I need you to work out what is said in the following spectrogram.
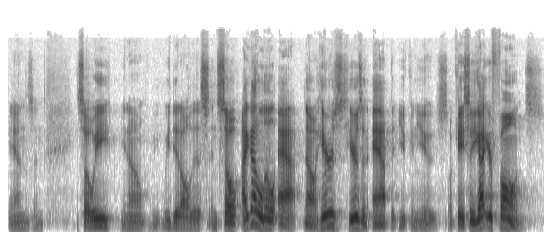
ends, and so we, you know, we, we did all this. And so I got a little app. Now here's here's an app that you can use. Okay, so you got your phones.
